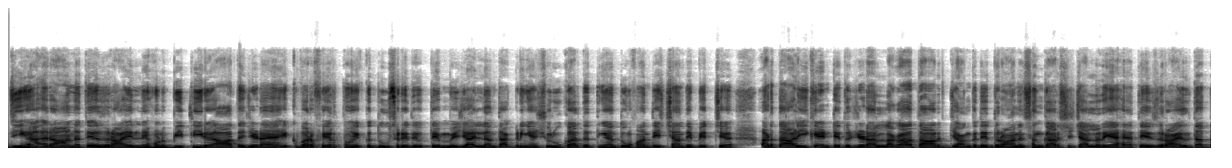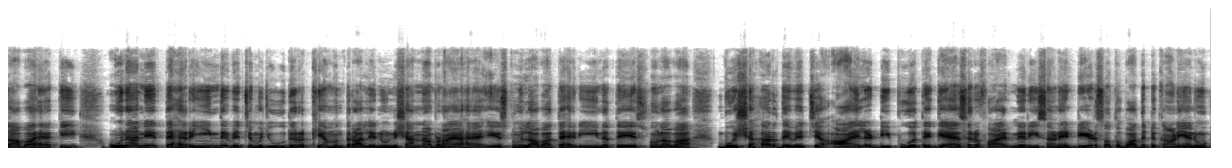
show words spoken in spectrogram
ਜੀ ਹਾਂ ਈਰਾਨ ਅਤੇ ਇਜ਼ਰਾਈਲ ਨੇ ਹੁਣ ਬੀਤੀ ਰਾਤ ਜਿਹੜਾ ਹੈ ਇੱਕ ਵਾਰ ਫਿਰ ਤੋਂ ਇੱਕ ਦੂਸਰੇ ਦੇ ਉੱਤੇ ਮਿਜ਼ਾਈਲਾਂ ਦਾਗੜੀਆਂ ਸ਼ੁਰੂ ਕਰ ਦਿੱਤੀਆਂ। ਦੋਹਾਂ ਦੇਸ਼ਾਂ ਦੇ ਵਿੱਚ 48 ਘੰਟੇ ਤੋਂ ਜਿਹੜਾ ਲਗਾਤਾਰ ਜੰਗ ਦੇ ਦੌਰਾਨ ਸੰਘਰਸ਼ ਚੱਲ ਰਿਹਾ ਹੈ ਤੇ ਇਜ਼ਰਾਈਲ ਦਾ ਦਾਅਵਾ ਹੈ ਕਿ ਉਹਨਾਂ ਨੇ ਤਹਿਰੀਨ ਦੇ ਵਿੱਚ ਮੌਜੂਦ ਰੱਖਿਆ ਮੰਤਰਾਲੇ ਨੂੰ ਨਿਸ਼ਾਨਾ ਬਣਾਇਆ ਹੈ। ਇਸ ਤੋਂ ਇਲਾਵਾ ਤਹਿਰੀਨ ਅਤੇ ਇਸ ਤੋਂ ਇਲਾਵਾ ਬੁਸ਼ਹਰ ਦੇ ਵਿੱਚ ਆਇਲ, ਡੀਪੂ ਅਤੇ ਗੈਸ ਰਿਫਾਈਨਰੀ ਸਣੇ 150 ਤੋਂ ਵੱਧ ਟਿਕਾਣਿਆਂ ਨੂੰ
